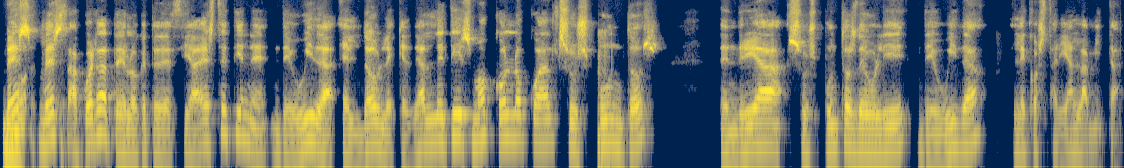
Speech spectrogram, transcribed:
¿Ves? ¿Ves? Acuérdate de lo que te decía. Este tiene de huida el doble que de atletismo, con lo cual sus mm. puntos tendría sus puntos de, de huida le costarían la mitad.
